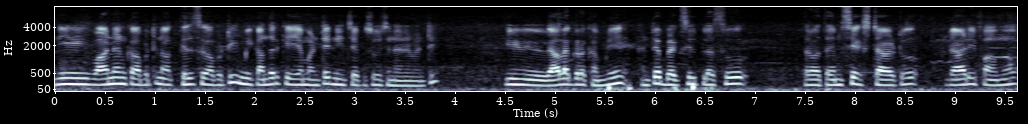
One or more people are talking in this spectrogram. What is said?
నేను వాడినాను కాబట్టి నాకు తెలుసు కాబట్టి మీకు అందరికీ ఏమంటే నేను చెప్పి సూచన ఏమంటే ఈ వేలగ్ర కంపెనీ అంటే బ్రెక్సిల్ ప్లస్ తర్వాత MC extract daddy farm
